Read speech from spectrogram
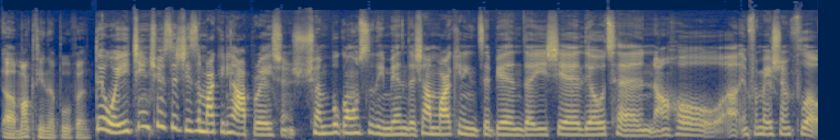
呃 marketing 的部分，对我一进去是其实 marketing operations，全部公司里面的像 marketing 这边的一些流程，然后呃 information flow，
